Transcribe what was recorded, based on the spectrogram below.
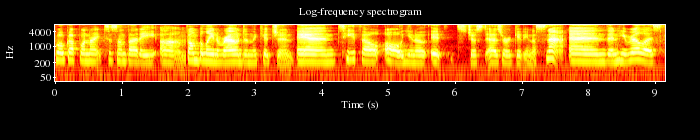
woke up one night to somebody um, fumbling around in the kitchen, and he thought, oh, you know, it's just Ezra getting a snack, and then he realized,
